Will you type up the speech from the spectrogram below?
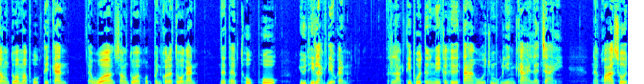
สองตัวมาผูกติดกัน แต่วัวสองตัวเป็นคนละตัวกันแต่ถูกผูกอยู่ที่หลักเดียวกัน หลักที่พูดถึงนี้ก็คือตาหูจมูกลิ้นกายและใจนะขวาสุด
